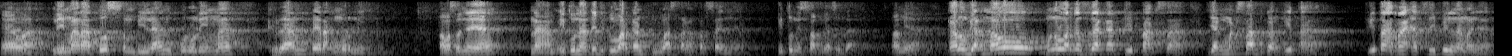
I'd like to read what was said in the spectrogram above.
Ewa, 595 gram perak murni. Apa maksudnya ya? Nah, itu nanti dikeluarkan 2,5 persennya. Itu nisabnya sudah. Paham ya? Kalau nggak mau mengeluarkan zakat dipaksa. Yang maksa bukan kita. Kita rakyat sipil namanya.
